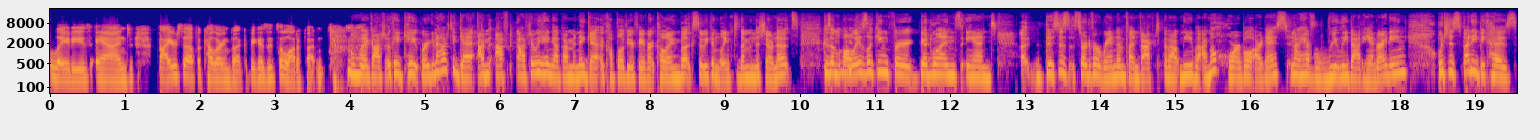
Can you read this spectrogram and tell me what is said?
ladies, and buy yourself a coloring book because it's a lot of fun. oh my gosh. Okay, Kait, we're going to have to get, I'm after, after we hang up, I'm going to get a couple of your favorite coloring books so we can link to them in the show notes because I'm always looking for good ones. And uh, this is sort of a random fun fact about me, but I'm a horrible artist and I have really bad handwriting, which is funny because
